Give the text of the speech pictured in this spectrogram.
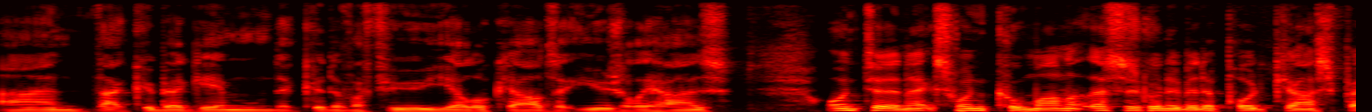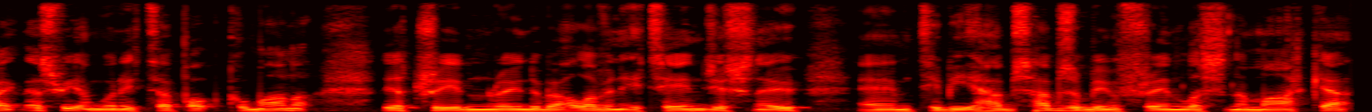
and that could be a game that could have a few yellow cards. It usually has. On to the next one, Kilmarnock. This is going to be the podcast pick this week. I'm going to tip up Kilmarnock. They're trading around about 11 to 10 just now um, to beat Hibs. Hibs have been friendless in the market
